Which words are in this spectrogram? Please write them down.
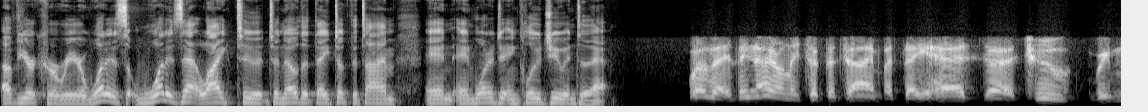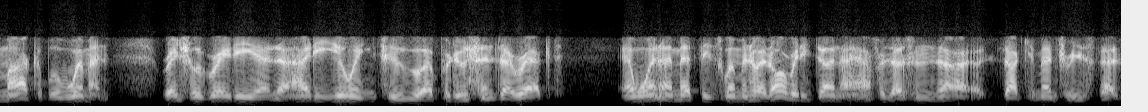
of your career, what is what is that like to to know that they took the time and and wanted to include you into that? Well, they, they not only took the time, but they had uh, two remarkable women, Rachel Grady and uh, Heidi Ewing, to uh, produce and direct. And when I met these women who had already done a half a dozen uh, documentaries that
